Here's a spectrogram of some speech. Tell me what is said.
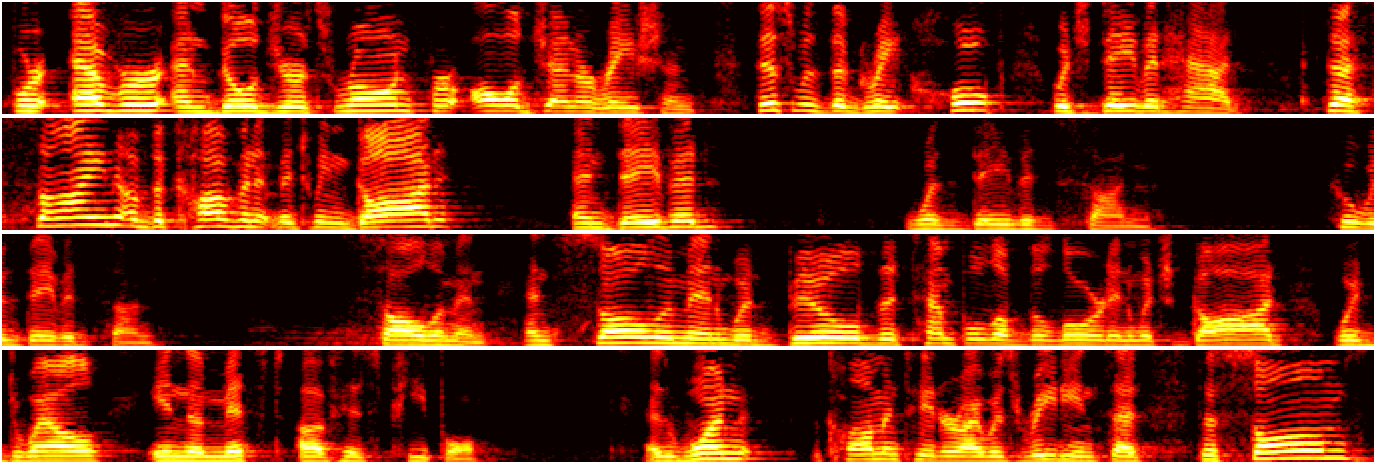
forever and build your throne for all generations. This was the great hope which David had. The sign of the covenant between God and David was David's son. Who was David's son? Solomon. And Solomon would build the temple of the Lord in which God would dwell in the midst of his people. As one commentator I was reading said, the Psalms,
